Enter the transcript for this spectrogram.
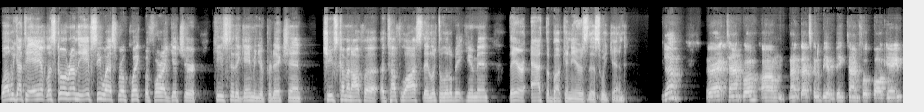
Well, we got the AF. Let's go around the AFC West real quick before I get your keys to the game and your prediction. Chiefs coming off a, a tough loss. They looked a little bit human. They are at the Buccaneers this weekend. Yeah, they're at Tampa. Um, that, that's going to be a big time football game.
